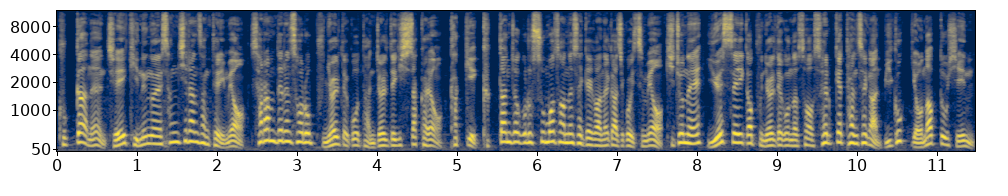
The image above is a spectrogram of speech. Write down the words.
국가는 제 기능을 상실한 상태이며 사람들은 서로 분열되고 단절되기 시작하여 각기 극단적으로 숨어 사는 세계관을 가지고 있으며 기존의 USA가 분열되고 나서 새롭게 탄생한 미국 연합도시인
